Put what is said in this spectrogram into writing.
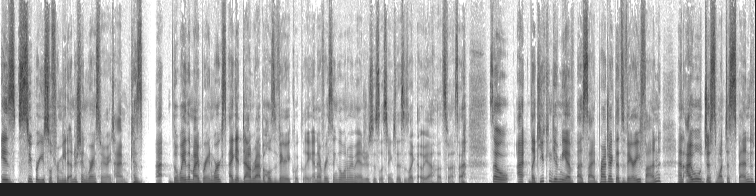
is super useful for me to understand where I'm spending my time. Because the way that my brain works, I get down rabbit holes very quickly. And every single one of my managers who's listening to this is like, oh, yeah, that's Vanessa. So, I like, you can give me a, a side project that's very fun, and I will just want to spend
